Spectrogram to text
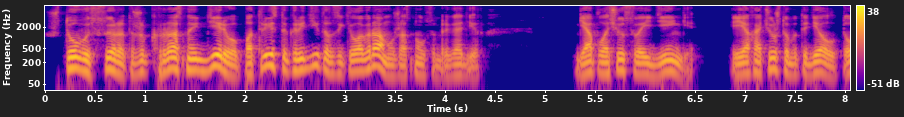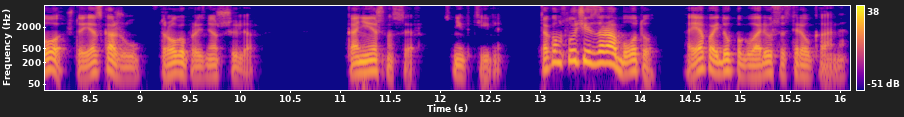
Что вы, сыр, это же красное дерево, по 300 кредитов за килограмм, ужаснулся бригадир. Я плачу свои деньги, и я хочу, чтобы ты делал то, что я скажу, строго произнес Шиллер. Конечно, сэр, сник В таком случае за работу, а я пойду поговорю со стрелками.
